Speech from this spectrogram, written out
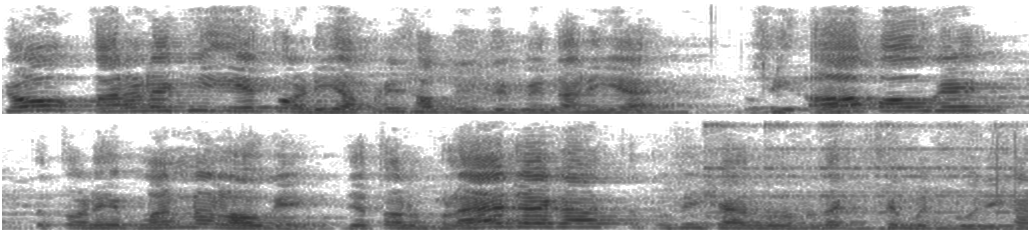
ਕਿਉਂ? ਕਾਰਨ ਹੈ ਕਿ ਇਹ ਤੁਹਾਡੀ ਆਪਣੀ ਸਭ ਦੀ ਜ਼ਿੰਮੇਵਾਰੀ ਹੈ। ਤੁਸੀਂ ਆਪ ਆਓਗੇ ਤੇ ਤੁਹਾਡੇ ਮਨ ਨਾਲ ਆਓਗੇ। ਜੇ ਤੁਹਾਨੂੰ ਬੁਲਾਇਆ ਜਾਏਗਾ, ਤਾਂ ਤੁਸੀਂ ਸ਼ਾਇਦ ਹੋ ਸਕਦਾ ਕਿਸੇ ਮਜਬੂਰੀ ਕਰ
